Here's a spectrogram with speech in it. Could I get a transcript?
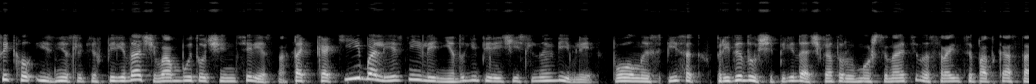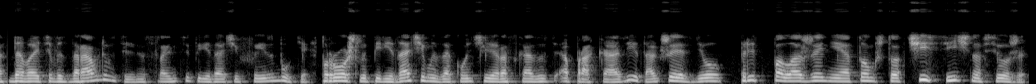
цикл из нескольких передач, и вам будет очень интересно. Так какие болезни или недуги перечислены в Библии? Полный список в предыдущей передаче, которую вы можете найти на странице подкаста «Давайте выздоравливать» или на странице передачи в Фейсбуке. В прошлой передаче мы закончили рассказывать о проказе, и также я сделал предположение о том, что частично все же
